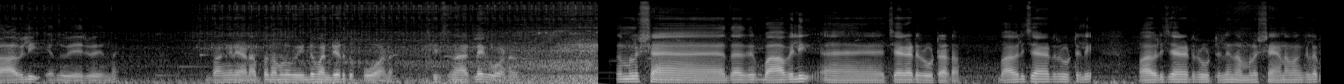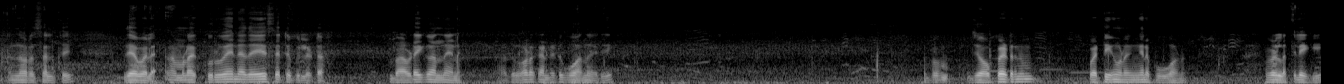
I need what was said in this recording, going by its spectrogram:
ബാവലി എന്ന് പേര് വരുന്ന. അപ്പോൾ അങ്ങനെയാണ്. അപ്പോൾ നമ്മൾ വീണ്ടും വണ്ടിയെടുത്ത് പോവാണ്. തിരിച്ച് നാട്ടിലേക്ക് പോവാണ്. നമ്മൾ അതായത് ബാവലി ചേകാട്ടി ചേകാട് റൂട്ടാട്ടോ ബാവലി ചേകാട് റൂട്ടിൽ ബാവലി ചേകാട് റൂട്ടിൽ നമ്മൾ ക്ഷേണമംഗലം എന്ന് പറയുന്ന സ്ഥലത്ത് ഇതേപോലെ നമ്മുടെ കുറുവേന്റെ അതേ സെറ്റപ്പിൽ കേട്ടോ അപ്പോൾ അവിടേക്ക് വന്നതാണ്. അതും കൂടെ കണ്ടിട്ട് പോകാമെന്ന് കരുതി. അപ്പം ജോപ്പേട്ടനും പട്ടിയും കൂടെ ഇങ്ങനെ പോവാണ് വെള്ളത്തിലേക്ക്.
